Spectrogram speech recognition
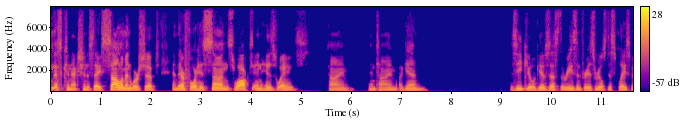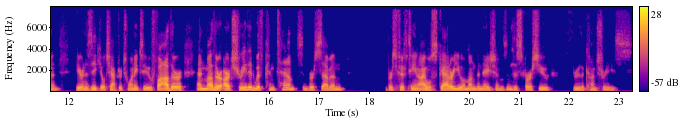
this connection to say Solomon worshiped, and therefore his sons walked in his ways time and time again. Ezekiel gives us the reason for Israel's displacement here in Ezekiel chapter 22. Father and mother are treated with contempt in verse 7. Verse 15 I will scatter you among the nations and disperse you through the countries.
